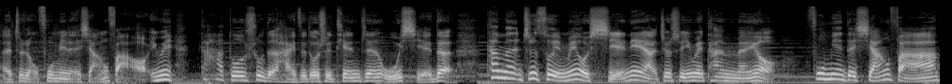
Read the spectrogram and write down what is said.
呃，这种负面的想法哦，因为大多数的孩子都是天真无邪的，他们之所以没有邪念啊，就是因为他们没有。负面的想法，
